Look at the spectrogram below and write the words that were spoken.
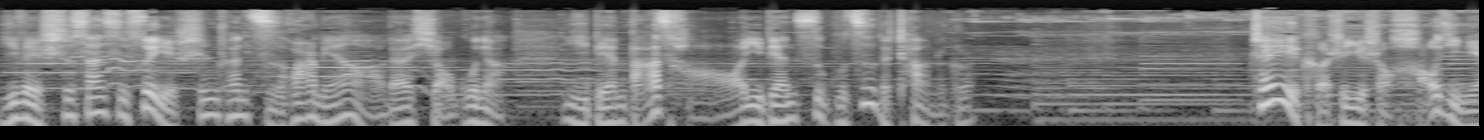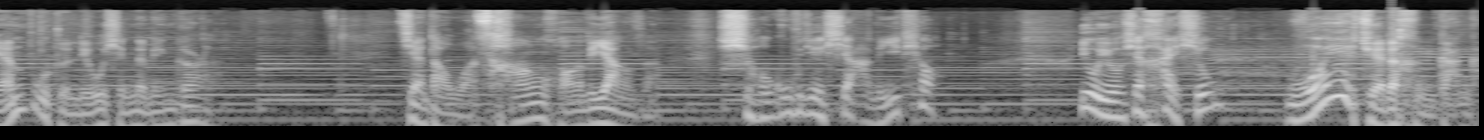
一位十三四岁、身穿紫花棉袄的小姑娘，一边拔草，一边自顾自地唱着歌。这可是一首好几年不准流行的民歌了。见到我仓皇的样子，小姑娘吓了一跳，又有些害羞，我也觉得很尴尬，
